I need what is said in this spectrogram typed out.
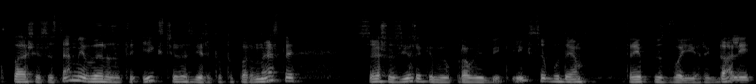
в першій системі виразити x через y. Тобто перенести все, що з y в правий бік. x це буде 3 плюс 2y. Далі.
